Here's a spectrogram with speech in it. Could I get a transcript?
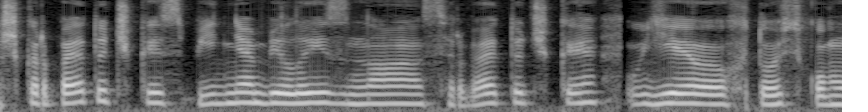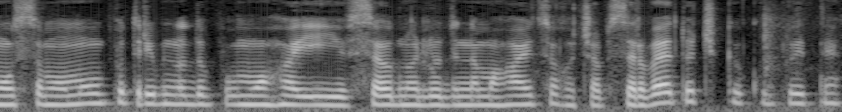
Шкарпеточки, спідня білизна, серветочки. Є хтось, кому самому потрібна допомога, і все одно люди намагаються хоча б серветочки купити.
